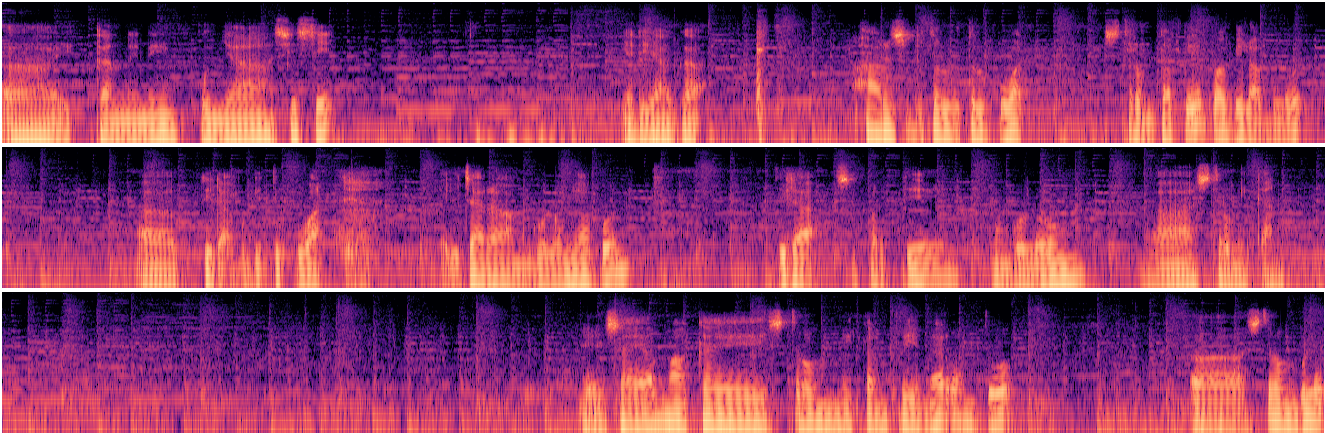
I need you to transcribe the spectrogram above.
uh, ikan ini punya sisi. Jadi agak harus betul-betul kuat strum tapi apabila belut uh, tidak begitu kuat. Jadi cara menggulungnya pun tidak seperti menggulung uh, strum ikan Jadi saya pakai strom ikan primer untuk uh, strom belut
